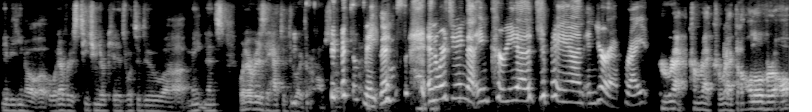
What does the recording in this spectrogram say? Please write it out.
Maybe you know uh, whatever it is, teaching their kids what to do, uh, maintenance, whatever it is they have to do at their home. So, Maintenance. And we're doing that in Korea, Japan, and Europe, right? Correct, correct, correct. All over, all,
